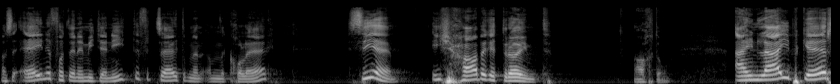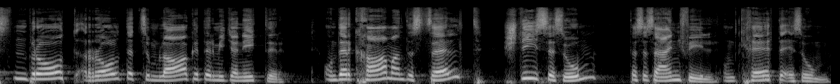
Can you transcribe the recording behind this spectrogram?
Also einer von den Midianiten erzählt einem, einem Kollegen, siehe, ich habe geträumt. Achtung. Ein Leib Gerstenbrot rollte zum Lager der Midianiter. Und er kam an das Zelt, stieß es um, dass es einfiel, und kehrte es um.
